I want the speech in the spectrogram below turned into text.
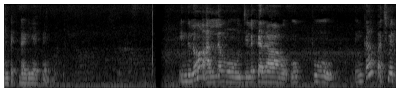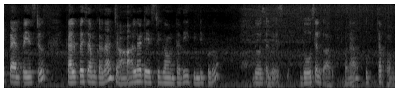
అంతే రెడీ అయిపోయింది. ఇందులో అల్లము జీలకర్ర ఉప్పు ఇంకా పచ్చిమిరపకాయల పేస్ట్ కలిపేసాం కదా. చాలా టేస్టీగా ఉంటుంది ఈ పిండి ఇప్పుడు. దోశలు వేసుకో దోశలు కాదు మన ఉత్తపం.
